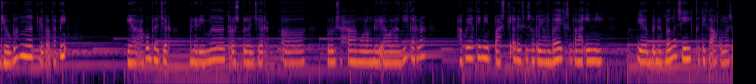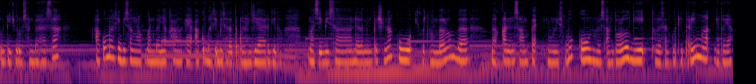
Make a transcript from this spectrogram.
jauh banget gitu. Tapi ya aku belajar menerima terus belajar uh, berusaha ngulang dari awal lagi karena aku yakin nih pasti ada sesuatu yang baik setelah ini ya benar banget sih ketika aku masuk di jurusan bahasa aku masih bisa melakukan banyak hal kayak aku masih bisa tetap ngajar gitu masih bisa dalamin passion aku ikut lomba-lomba bahkan sampai nulis buku nulis antologi tulisanku diterima gitu ya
